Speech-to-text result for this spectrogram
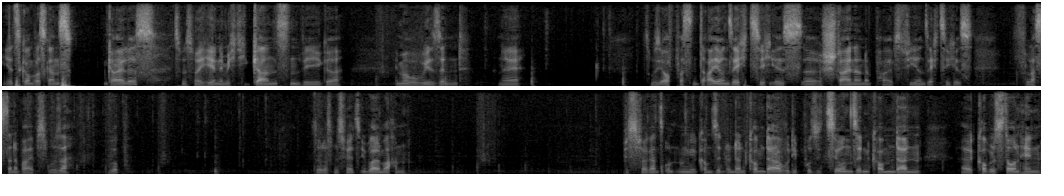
Jetzt kommt was ganz Geiles. Jetzt müssen wir hier nämlich die ganzen Wege, immer wo wir sind, ne, Jetzt muss ich aufpassen. 63 ist äh, steinerne Pipes. 64 ist pflasterne Pipes. Wo ist er? Wupp. So, das müssen wir jetzt überall machen. Bis wir ganz unten angekommen sind. Und dann kommen da, wo die Positionen sind, kommen dann äh, Cobblestone hin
